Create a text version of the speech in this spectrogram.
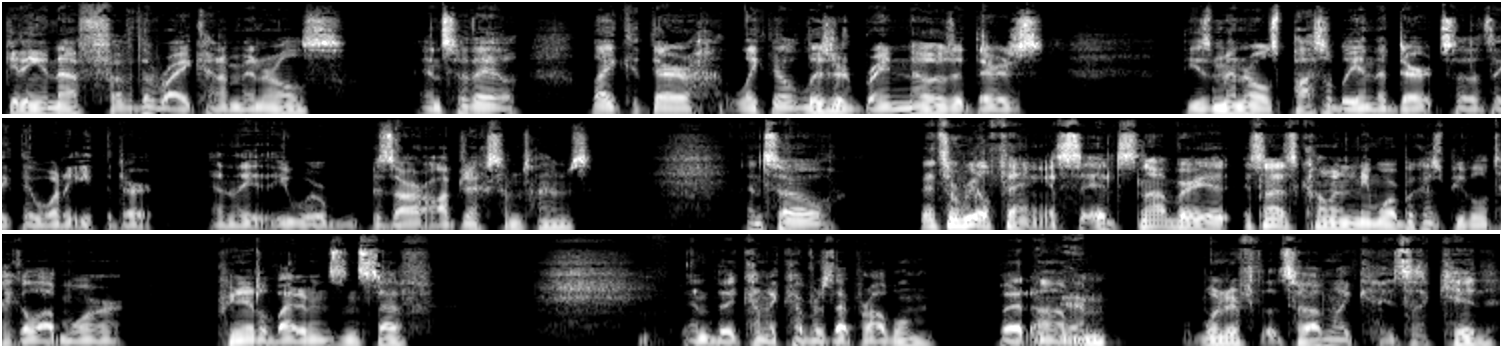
getting enough of the right kind of minerals, and so they like their like their lizard brain knows that there's these minerals possibly in the dirt, so it's like they want to eat the dirt and they eat weird, bizarre objects sometimes. And so it's a real thing. It's it's not very it's not as common anymore because people take a lot more prenatal vitamins and stuff, and that kind of covers that problem. But um, Okay. Wonder if so. I'm like, is a kid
